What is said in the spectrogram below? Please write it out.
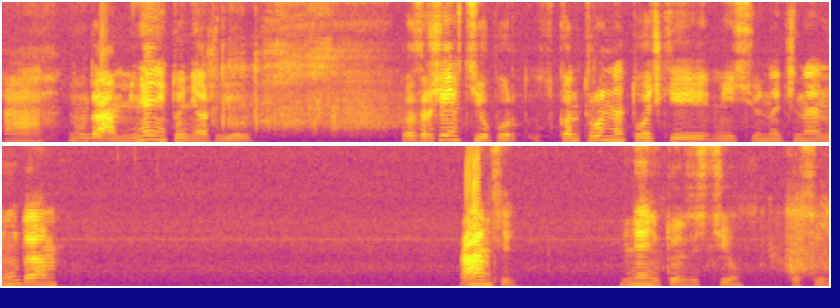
А, ну да, меня никто не оживил. Возвращаем в Тилпорт. С контрольной точки миссию начинаем. Ну да. Анхель. Меня никто не защитил. Спасибо.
